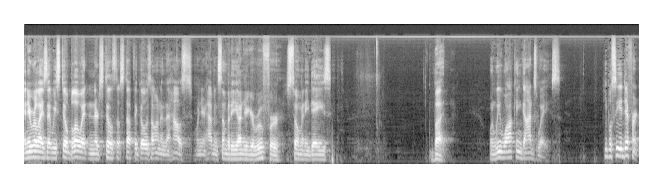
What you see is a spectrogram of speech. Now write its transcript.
and you realize that we still blow it, and there's still stuff that goes on in the house when you're having somebody under your roof for so many days. But when we walk in God's ways, people see it different.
